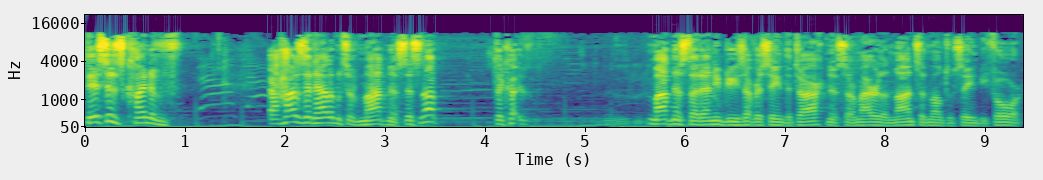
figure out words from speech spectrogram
this is kind of it has an element of madness. It's not the madness that anybody's ever seen the darkness or Marilyn Manson won't have seen before.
